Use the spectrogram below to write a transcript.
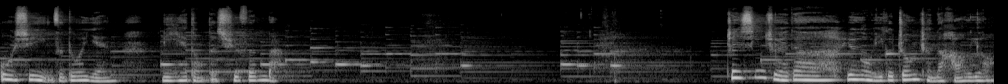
勿需影子多言，你也懂得区分吧。真心觉得拥有一个忠诚的好友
